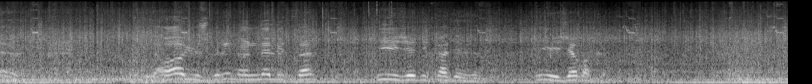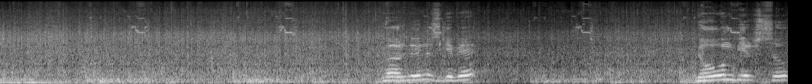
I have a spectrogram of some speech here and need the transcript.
Evet. Şimdi A101'in önüne lütfen iyice dikkat edin. İyice bakın. Gördüğünüz gibi yoğun bir su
